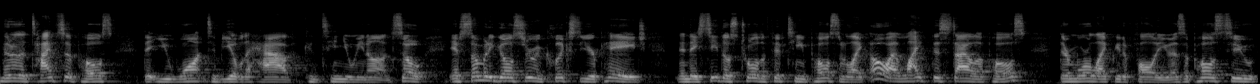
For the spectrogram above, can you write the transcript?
that are the types of posts that you want to be able to have continuing on. So if somebody goes through and clicks to your page and they see those 12 to 15 posts and they're like, oh, I like this style of post, they're more likely to follow you as opposed to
